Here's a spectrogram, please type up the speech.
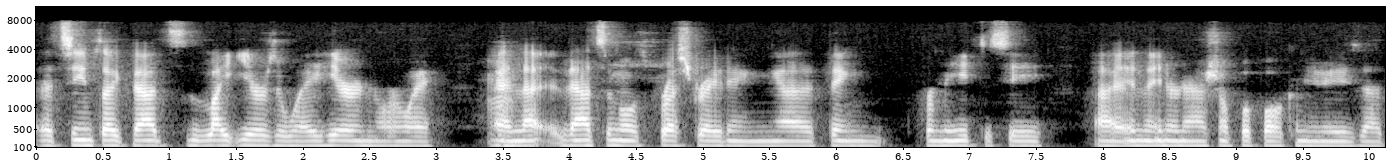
it seems like that's light years away here in Norway, mm. and that that's the most frustrating uh, thing for me to see. Uh, in the international football community, is that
